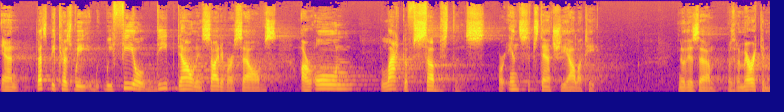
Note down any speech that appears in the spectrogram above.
And that's because we, we feel deep down inside of ourselves our own lack of substance or insubstantiality. You know, there's a, was an American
